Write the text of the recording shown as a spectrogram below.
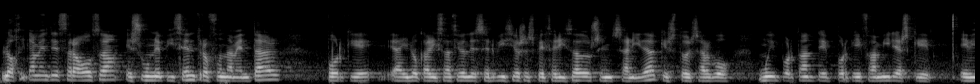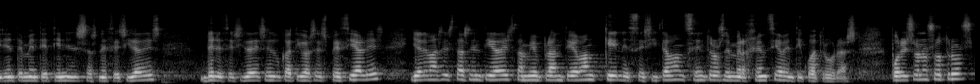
lógicamente Zaragoza es un epicentro fundamental porque hay localización de servicios especializados en sanidad, que esto es algo muy importante porque hay familias que evidentemente tienen esas necesidades, de necesidades educativas especiales y además estas entidades también planteaban que necesitaban centros de emergencia 24 horas. Por eso nosotros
